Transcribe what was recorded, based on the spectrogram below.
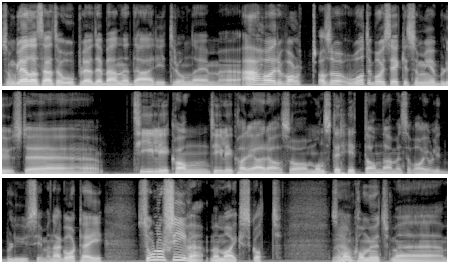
som gleder seg til å oppleve det bandet der i Trondheim. Jeg har valgt Altså, Waterboys er ikke så mye blues. Det er tidlig, kan, tidlig karriere, altså monsterhitene deres var jo litt bluesy. Men jeg går til ei soloskive med Mike Scott, som Ja. han kom ut med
